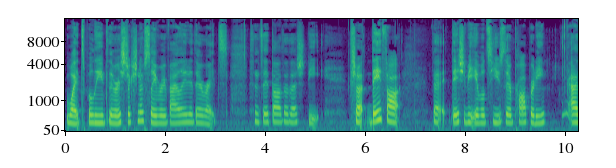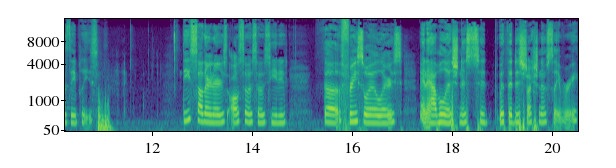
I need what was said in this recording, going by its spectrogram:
whites believed the restriction of slavery violated their rights, since they thought that that should be they thought that they should be able to use their property as they please. These Southerners also associated the free soilers and abolitionists to, with the destruction of slavery.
